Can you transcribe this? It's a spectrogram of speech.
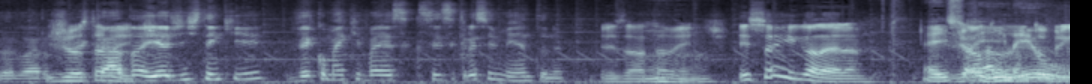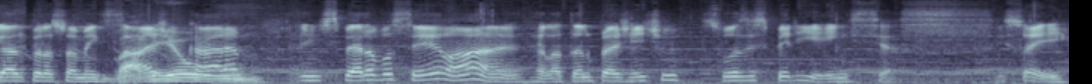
Agora no Justamente. mercado aí a gente tem que ver como é que vai ser esse crescimento, né? Exatamente. Uhum. Isso aí, galera. É isso Já aí. Valeu. Muito obrigado pela sua mensagem, Valeu. cara. A gente espera você lá relatando pra gente suas experiências. Isso aí.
